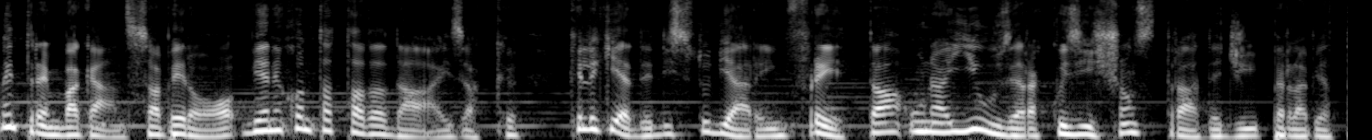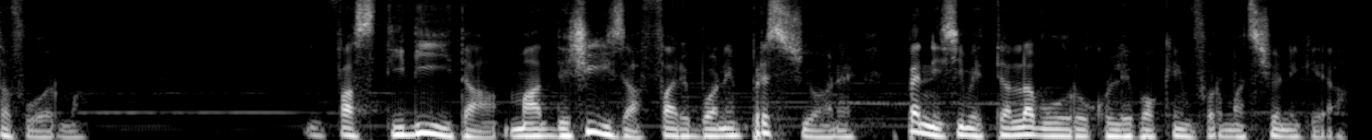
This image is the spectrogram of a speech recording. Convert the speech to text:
Mentre è in vacanza, però, viene contattata da Isaac, che le chiede di studiare in fretta una user acquisition strategy per la piattaforma. Infastidita, ma decisa a fare buona impressione, Penny si mette al lavoro con le poche informazioni che ha.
